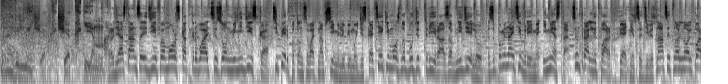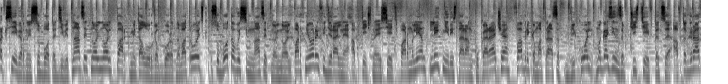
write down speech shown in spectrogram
Правильный чек. Чек-ин. Радиостанция DFM Орск открывает сезон мини-диска. Теперь потанцевать на всеми любимой дискотеке можно будет три раза в неделю. Запоминайте время и место. Центральный парк пятница 19.00, парк Северный суббота 19.00, парк Металлургов город Новотроицк суббота 18.00. Партнеры федеральная аптечная сеть Фармленд, летний ресторан Кукарача, фабрика матрасов Виколь, магазин запчастей в ТЦ Автоград,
